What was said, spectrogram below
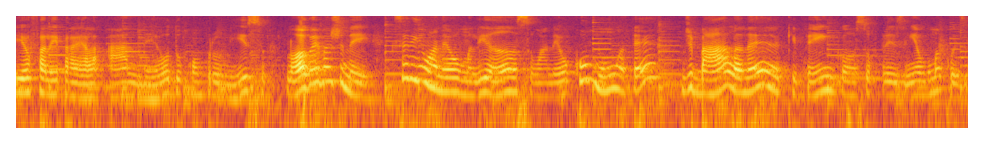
E eu falei para ela, anel do compromisso. Logo eu imaginei que seria um anel, uma aliança, um anel comum, até de bala, né? Que vem com uma surpresinha, alguma coisa.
